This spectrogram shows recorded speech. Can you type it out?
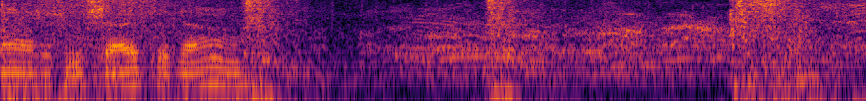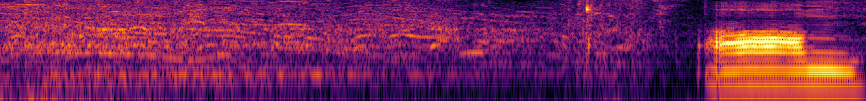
Ja, das mir scheißegal. Ähm.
